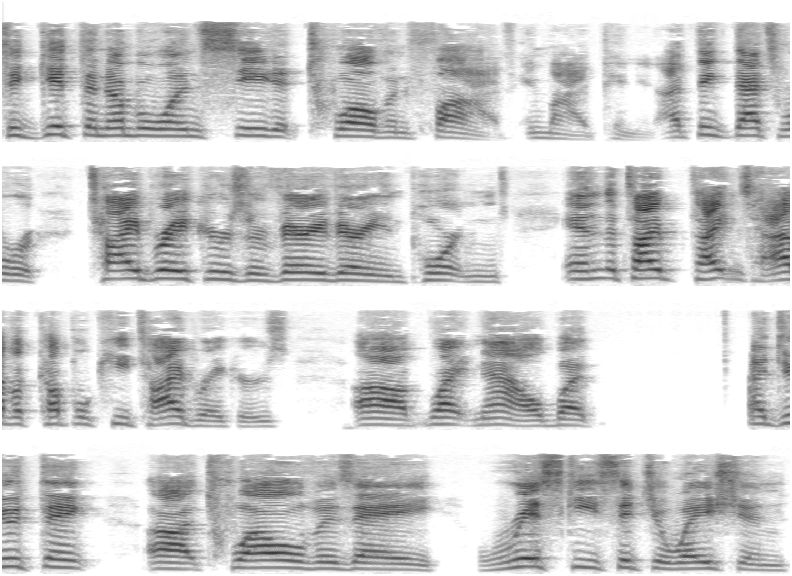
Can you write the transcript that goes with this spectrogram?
to get the number one seed at 12 and 5, in my opinion. I think that's where tiebreakers are very, very important. And the type Titans have a couple key tiebreakers uh, right now, but I do think uh, 12 is a risky situation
